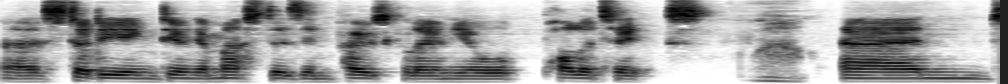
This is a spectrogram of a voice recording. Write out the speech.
uh, studying, doing a master's in post colonial politics Wow. And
